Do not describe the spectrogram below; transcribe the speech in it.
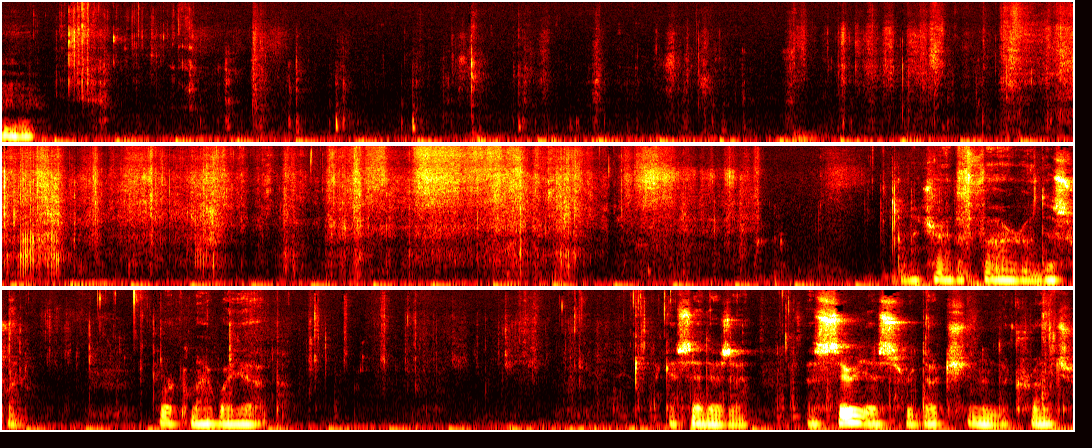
Mhm. I'm gonna try the fire on this one. Work my way up. Like I said, there's a, a serious reduction in the crunch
